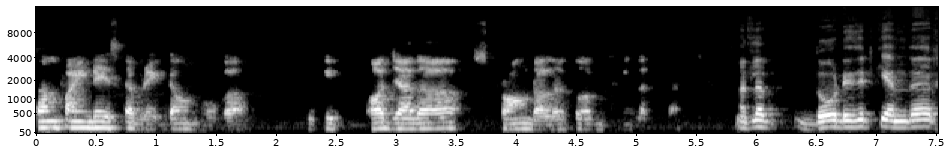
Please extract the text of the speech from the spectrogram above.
सम फाइन डे इसका ब्रेकडाउन होगा क्योंकि बहुत ज़्यादा स्ट्रॉन्ग डॉलर तो अब नहीं लगता। मतलब दो डिजिट के अंदर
